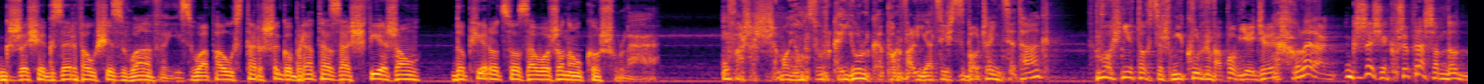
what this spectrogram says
Grzesiek zerwał się z ławy i złapał starszego brata za świeżą, dopiero co założoną koszulę. Uważasz, że moją córkę Julkę porwali jacyś zboczeńcy, tak? Właśnie to chcesz mi kurwa powiedzieć? Cholera, Grzesiek, przepraszam, no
